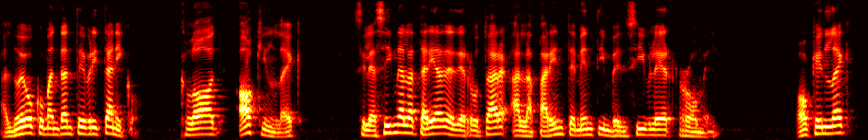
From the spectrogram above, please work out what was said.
Al nuevo comandante británico, Claude Auchinleck, se le asigna la tarea de derrotar al aparentemente invencible Rommel. Auchinleck,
